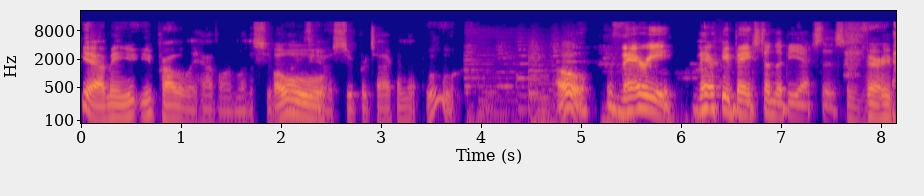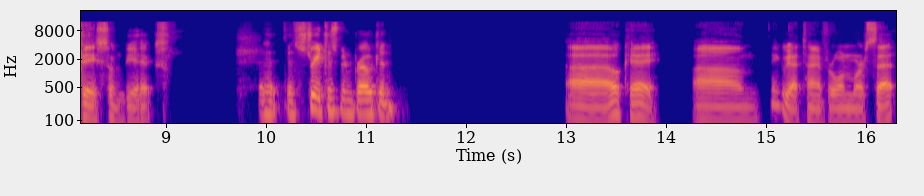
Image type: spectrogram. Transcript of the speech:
Yeah, I mean you, you probably have one with a super. like, if you Oh. have a super attack in it. Ooh, Oh, very, very based on the BXs. very based on bx The, the streak has been broken. Uh, okay. Um, I think we got time for one more set.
